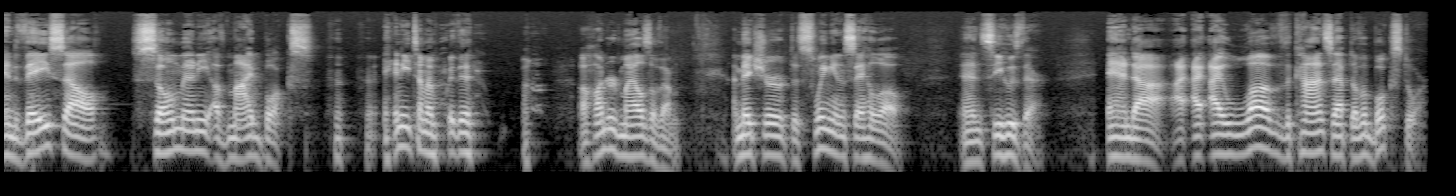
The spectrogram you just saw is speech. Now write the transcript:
And they sell so many of my books. Anytime I'm within a hundred miles of them, I make sure to swing in and say hello and see who's there. And uh, I, I love the concept of a bookstore.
